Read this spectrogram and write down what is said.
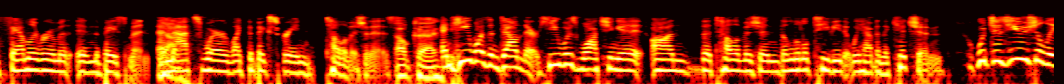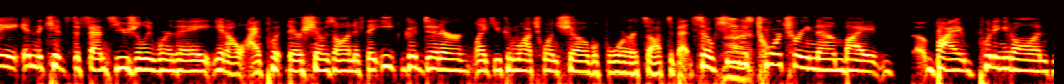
a family room in- in the basement, and Yeah. that's where like the big screen television is. Okay. And he wasn't down there. He was watching it on the television, the little TV that we have in the kitchen, which is usually, in the kids' defense, usually where they, you know, I put their shows on. If they eat good dinner, like you can watch one show before it's off to bed. So he All was torturing them by by putting it on.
